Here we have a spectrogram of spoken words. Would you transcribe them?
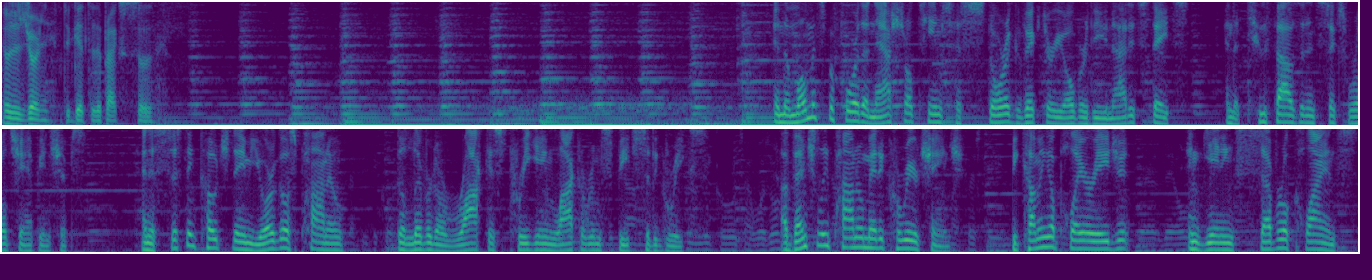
it was a journey to get to the practice facility. In the moments before the national team's historic victory over the United States in the 2006 World Championships, an assistant coach named Yorgos Panou delivered a raucous pregame locker room speech to the Greeks. Eventually, Panou made a career change, becoming a player agent and gaining several clients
